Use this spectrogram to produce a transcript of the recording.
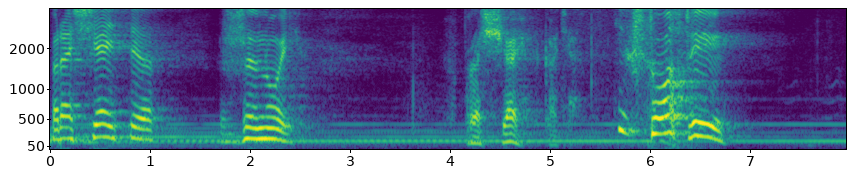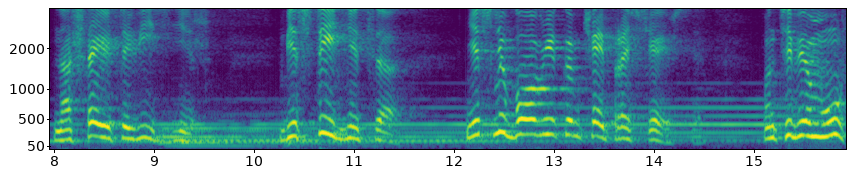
Прощайся с женой. Прощай, Катя. Тише. Что ты на шею-то виснешь? Бесстыдница. Не с любовником чай прощаешься. Он тебе муж,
